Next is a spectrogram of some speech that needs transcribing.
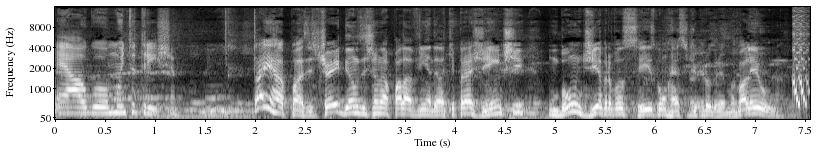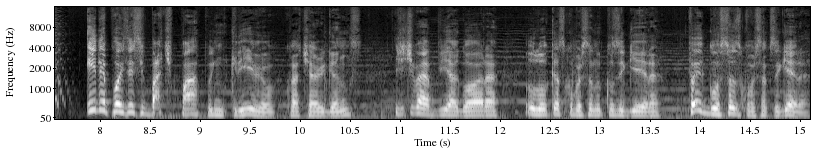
é algo muito triste. Tá aí, rapazes. Cherry Guns deixando a palavrinha dela aqui pra gente. Um bom dia pra vocês, bom resto de programa. Valeu! E depois desse bate-papo incrível com a Cherry Guns, a gente vai ver agora o Lucas conversando com o Zigueira. Foi gostoso conversar com o Zigueira?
